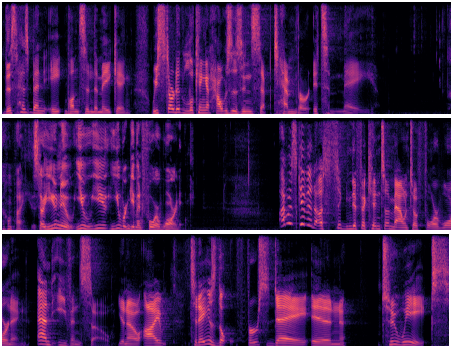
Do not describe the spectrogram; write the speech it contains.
This has been 8 months in the making. We started looking at houses in September. It's May. Oh my! So you knew you you you were given forewarning. I was given a significant amount of forewarning, and even so, you know, I today is the first day in two weeks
